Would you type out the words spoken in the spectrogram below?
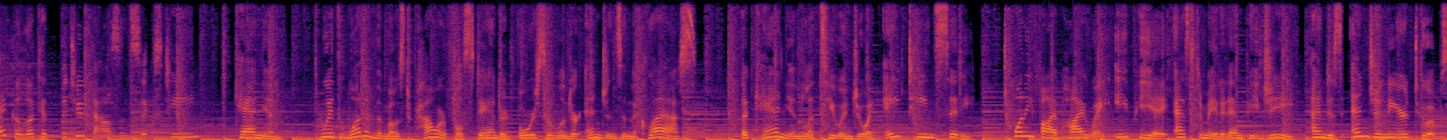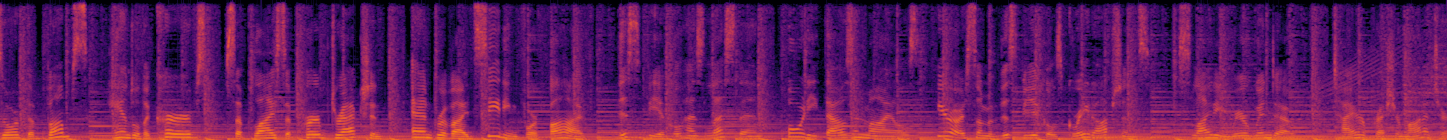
Take a look at the 2016 Canyon. With one of the most powerful standard four-cylinder engines in the class, the Canyon lets you enjoy 18 city, 25 highway EPA estimated MPG and is engineered to absorb the bumps, handle the curves, supply superb traction, and provide seating for five. This vehicle has less than 40,000 miles. Here are some of this vehicle's great options. Sliding rear window, tire pressure monitor,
